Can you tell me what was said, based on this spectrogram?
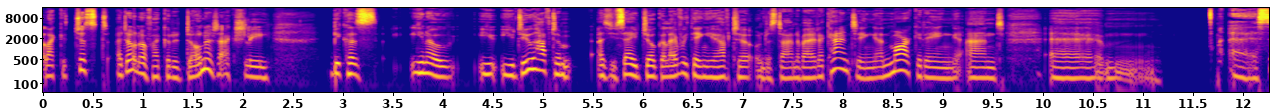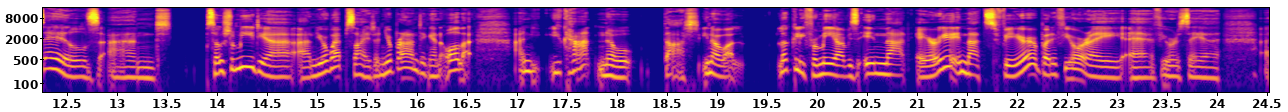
like, it just, I don't know if I could have done it actually, because, you know, you, you do have to, as you say, juggle everything. You have to understand about accounting and marketing and um, uh, sales and social media and your website and your branding and all that. And you can't know that, you know, luckily for me, I was in that area, in that sphere. But if you're a, uh, if you're say a, a,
